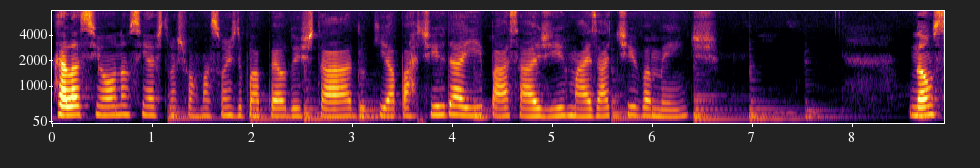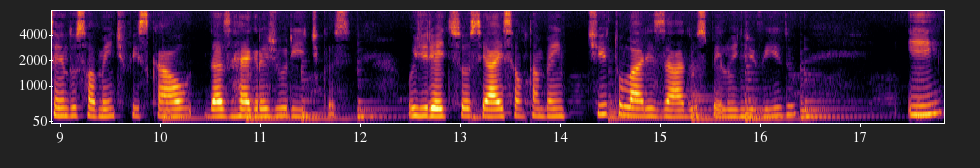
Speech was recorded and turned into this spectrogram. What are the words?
relacionam-se às transformações do papel do Estado, que a partir daí passa a agir mais ativamente, não sendo somente fiscal das regras jurídicas. Os direitos sociais são também titularizados pelo indivíduo e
